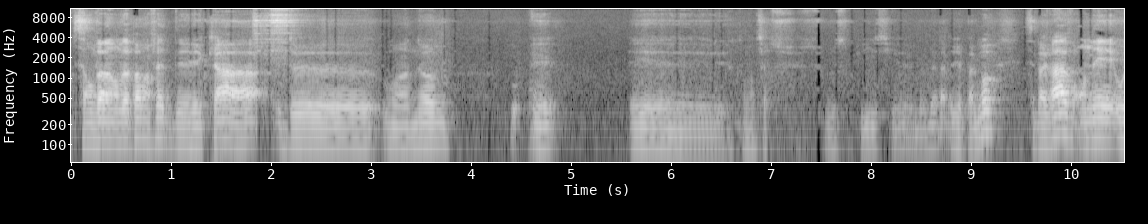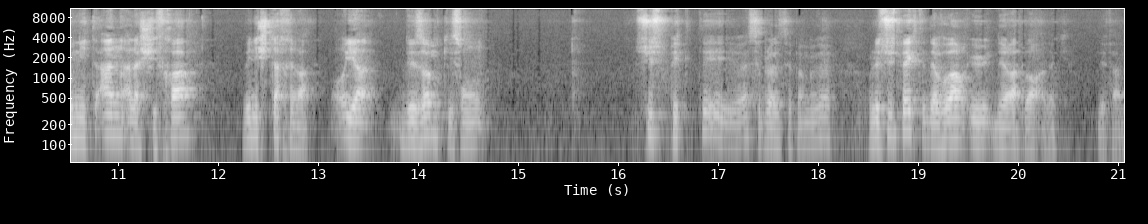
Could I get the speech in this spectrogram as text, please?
ça, on, va, on va parler en fait des cas de, où un homme est, comment dire, j'ai pas le mot, c'est pas grave, on est au Nitan à la Chifra, il y a des hommes qui sont suspectés, c'est pas, mauvais, on les suspecte d'avoir eu des rapports avec des femmes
